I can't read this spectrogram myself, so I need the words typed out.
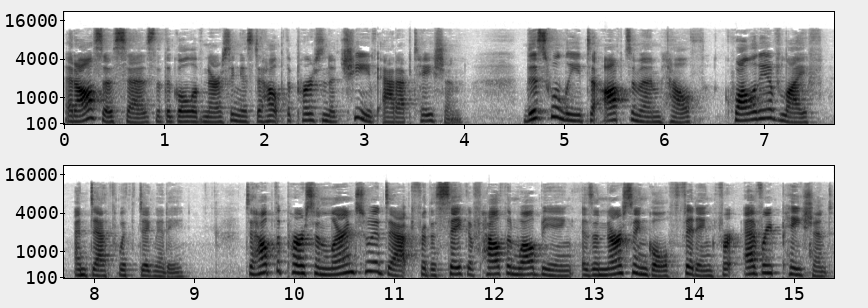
It also says that the goal of nursing is to help the person achieve adaptation. This will lead to optimum health, quality of life, and death with dignity. To help the person learn to adapt for the sake of health and well being is a nursing goal fitting for every patient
